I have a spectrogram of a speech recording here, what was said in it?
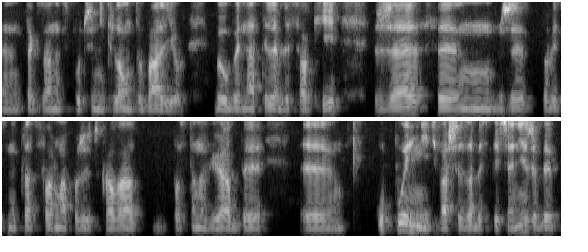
e, tak zwany współczynnik loan to value byłby na tyle wysoki, że, w, że powiedzmy platforma pożyczkowa postanowiłaby upłynnić wasze zabezpieczenie, żeby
